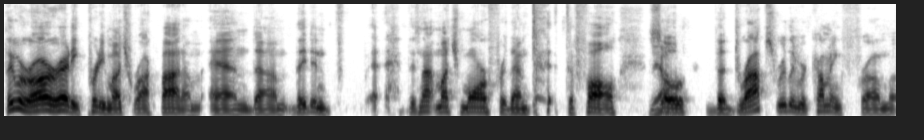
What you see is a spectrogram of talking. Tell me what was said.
they were already pretty much rock bottom, and um, they didn't. There's not much more for them to, to fall. Yeah. So the drops really were coming from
